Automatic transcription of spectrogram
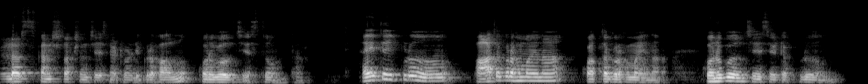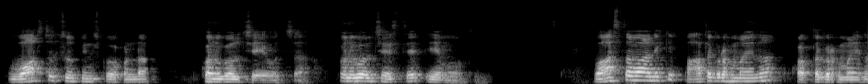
బిల్డర్స్ కన్స్ట్రక్షన్ చేసినటువంటి గృహాలను కొనుగోలు చేస్తూ ఉంటారు. అయితే ఇప్పుడు పాత గృహమైన కొత్త గృహమైన కొనుగోలు చేసేటప్పుడు వాస్తు చూపించుకోకుండా కొనుగోలు చేయవచ్చా? కొనుగోలు చేస్తే ఏమవుతుంది? వాస్తవానికి పాత గృహమైన కొత్త గృహమైన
